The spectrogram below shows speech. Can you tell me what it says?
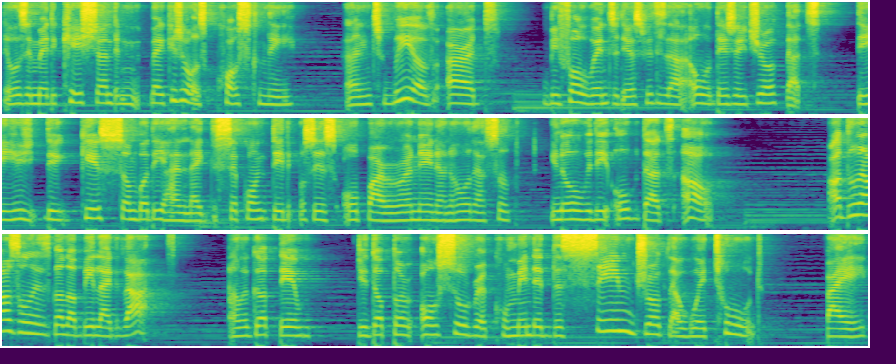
there was a medication. The medication was costly. And we have heard before we went to the hospital that oh there's a drug that they they gave somebody and like the second day the person is up and running and all that. So you know with the hope that oh adrenaline is gonna be like that. And we got there. The doctor also recommended the same drug that we're told by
